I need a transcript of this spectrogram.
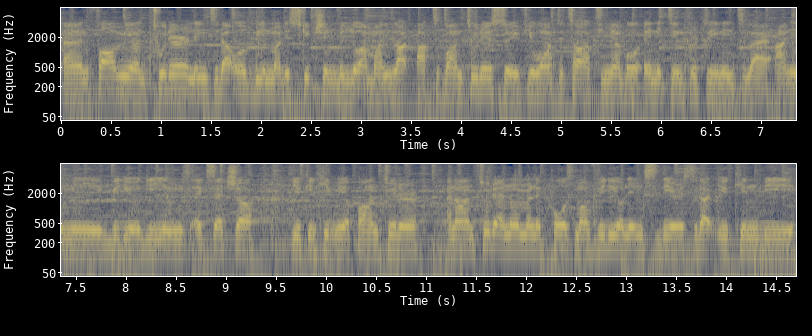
and follow me on Twitter. Link to that will be in my description below. I'm a lot active on Twitter, so if you want to talk to me about anything pertaining to like anime, video games, etc., you can hit me up on Twitter. And on Twitter, I normally post my video links there so that you can be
